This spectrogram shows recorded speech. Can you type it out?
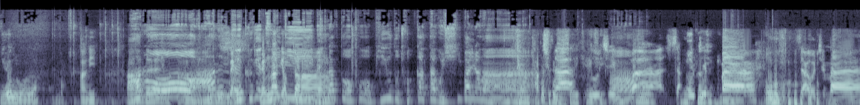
유엔 몰라? 아니 알아 아는데. 아. 아는데 맥- 그게 맥락이 TV 없잖아. 맥락도 없고 비유도 족 같다고 이 씨발려나. 그냥 닥치고 있어 이 개시. 어? 싸우지 마. 오. 싸우지 마. 아,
